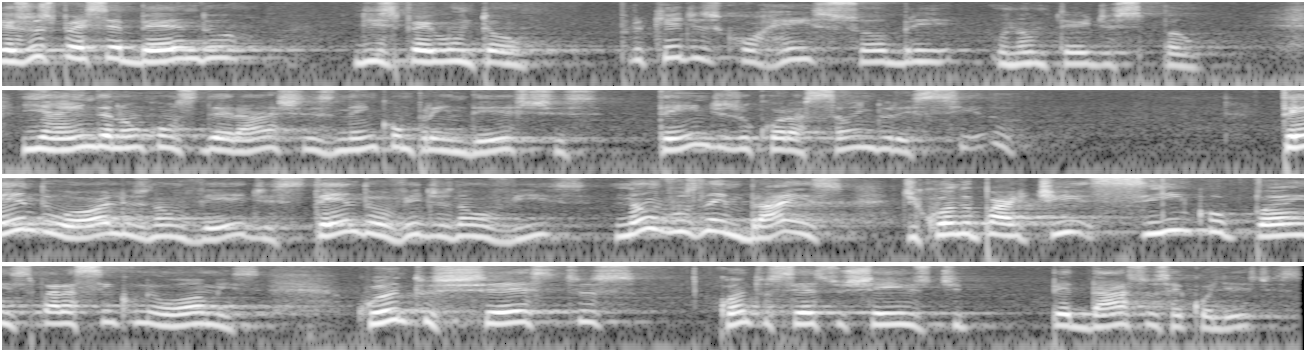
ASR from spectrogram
Jesus, percebendo, lhes perguntou: Por que discorreis sobre o não terdes pão? E ainda não considerastes nem compreendestes, tendes o coração endurecido? Tendo olhos não vedes, tendo ouvidos não ouvis, não vos lembrais de quando parti cinco pães para cinco mil homens, quantos cestos, quantos cestos cheios de pedaços recolhestes?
